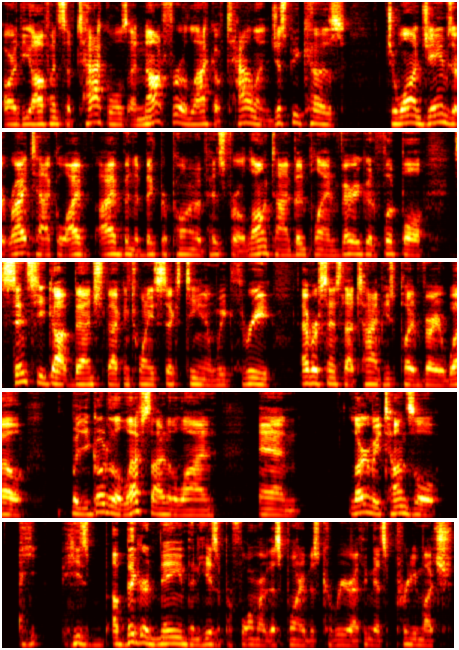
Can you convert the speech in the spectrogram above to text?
are the offensive tackles, and not for a lack of talent, just because Ja'Wuan James at right tackle, I've I've been a big proponent of his for a long time. Been playing very good football since he got benched back in 2016 in Week Three. Ever since that time, he's played very well. But you go to the left side of the line, and Laremy Tunsil, he, he's a bigger name than he is a performer at this point of his career. I think that's pretty much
